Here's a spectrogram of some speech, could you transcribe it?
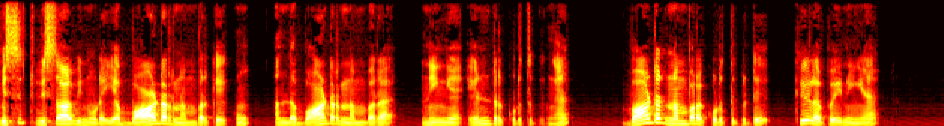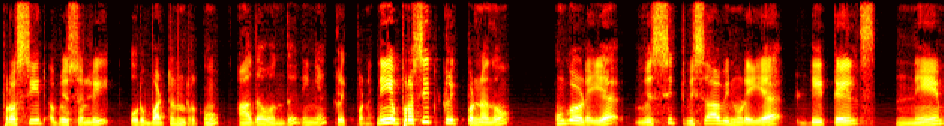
விசிட் விசாவினுடைய பார்டர் நம்பர் கேட்கும் அந்த பார்டர் நம்பரை நீங்கள் என்ட்ரு கொடுத்துக்குங்க. பார்டர் நம்பரை கொடுத்துக்கிட்டு கீழே போய் நீங்கள் ப்ரொசீட் அப்படி சொல்லி ஒரு பட்டன் இருக்கும். அதை வந்து நீங்கள் கிளிக் பண்ணுங்கள் நீங்கள் ப்ரொசீட் கிளிக் பண்ணதும் உங்களுடைய விசிட் விசாவினுடைய டீட்டெயில்ஸ் நேம்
